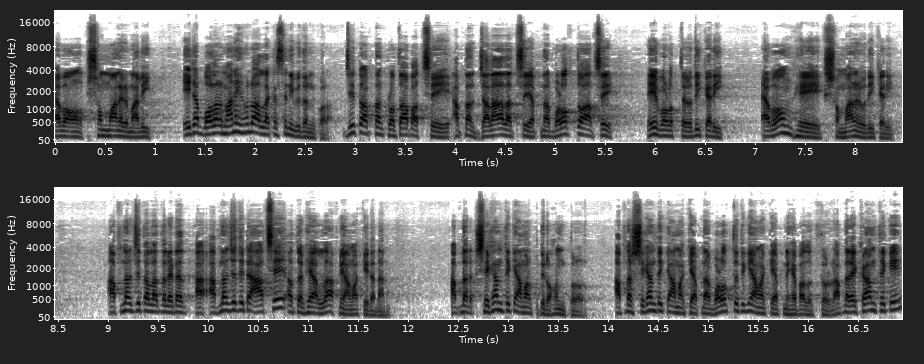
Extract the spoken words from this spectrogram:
এবং সম্মানের মালিক। এটা বলার মানে হলো আল্লাহ কাছে নিবেদন করা। যেহেতু আপনার প্রতাপ আছে, আপনার জালাল আছে, আপনার বড়ত্ব আছে, এই বড়ত্বের অধিকারী এবং হে সম্মানের অধিকারী, আপনার যেটা আল্লাহ এটা, আপনার যদি এটা আছে, অতএব হে আল্লাহ আপনি আমাকে এটা দান। আপনার সেখান থেকে আমার প্রতি রহম করুন। আপনার সেখান থেকে আমাকে, আপনার বড়ত্ব থেকে আমাকে আপনি হেফাজত করুন। আপনার একরাম থেকে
